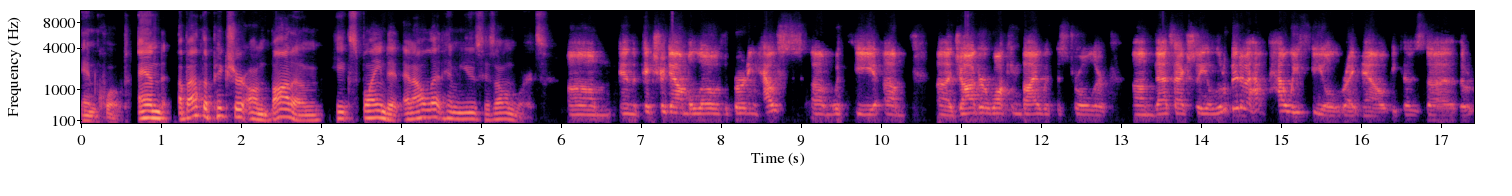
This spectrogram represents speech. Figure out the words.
end quote. And about the picture on bottom, he explained it, and I'll let him use his own words. Um, and the picture down below the burning house um, with the um, uh, jogger walking by with the stroller. Um, that's actually a little bit of how, how we feel right now because uh, the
